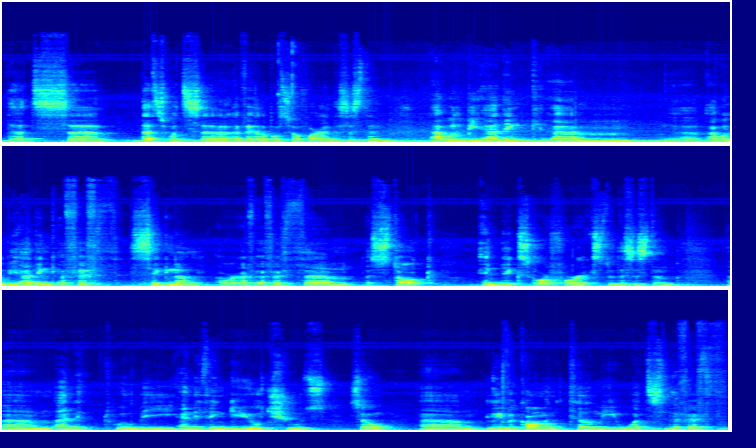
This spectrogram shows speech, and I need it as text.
that's uh, that's what's uh, available so far in the system. I will be adding um, uh, I will be adding a fifth signal or a, fifth um, stock index or forex to the system, um, and it will be anything you choose. So um, leave a comment. Tell me what's the fifth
